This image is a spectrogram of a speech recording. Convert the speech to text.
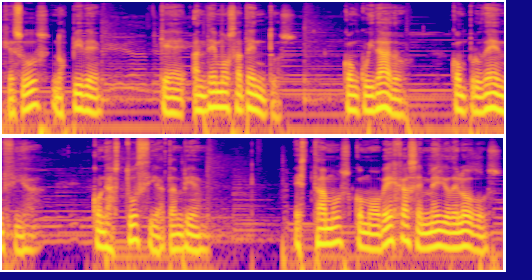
Jesús nos pide que andemos atentos, con cuidado, con prudencia, con astucia también. Estamos como ovejas en medio de lobos,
